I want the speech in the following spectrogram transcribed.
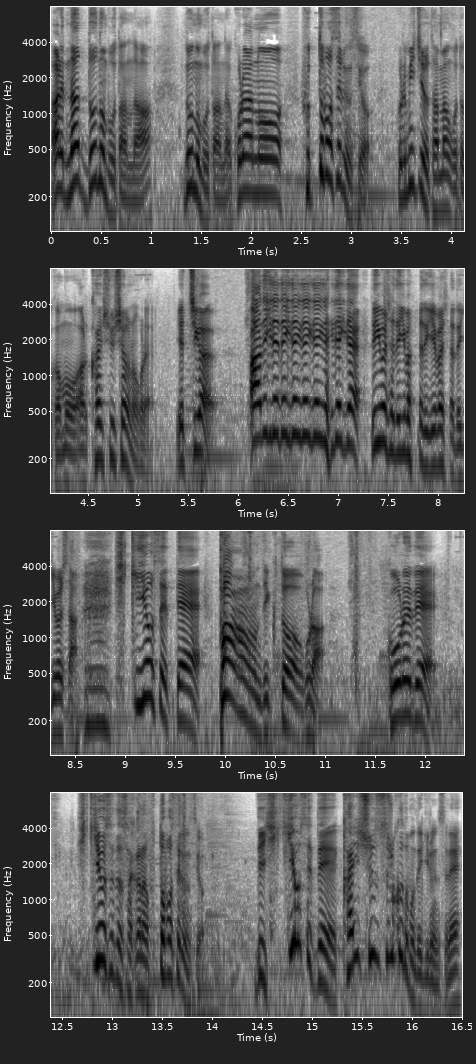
あれなどのボタンだ？どのボタンだ？これあの吹っ飛ばせるんですよ。これ未知の卵とかもあれ回収しちゃうのこれ。いや違う。あできたできたできたできたできたできましたできましたできましたできました。引き寄せてパーンっていくとほらこれで引き寄せた魚吹っ飛ばせるんですよ。で引き寄せて回収することもできるんですね。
